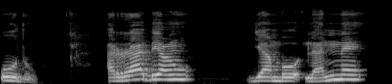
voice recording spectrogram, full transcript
udhu. Arabiu jambo la nne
